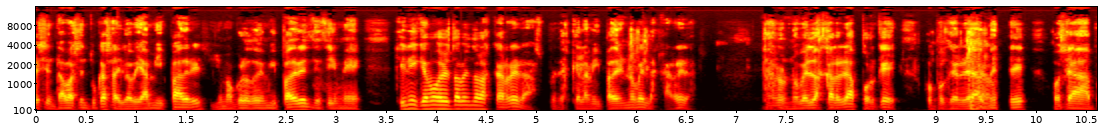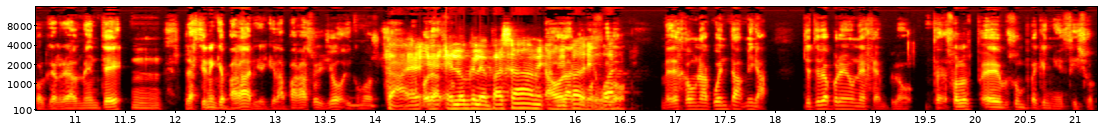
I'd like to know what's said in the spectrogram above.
te sentabas en tu casa y lo veían mis padres, yo me acuerdo de mis padres decirme, Kini, que hemos estado viendo las carreras, pues es que la, mis padres no ven las carreras. Claro, no ven las carreras, ¿por qué? Pues porque Claro. realmente, o sea, porque realmente mm, las tienen que pagar y el que la paga soy yo. Y como o sea, es- ahora- es, lo que le pasa a mi, a padre como igual. solo me deja una cuenta, mira, yo te voy a poner un ejemplo, solo es un pequeño inciso.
